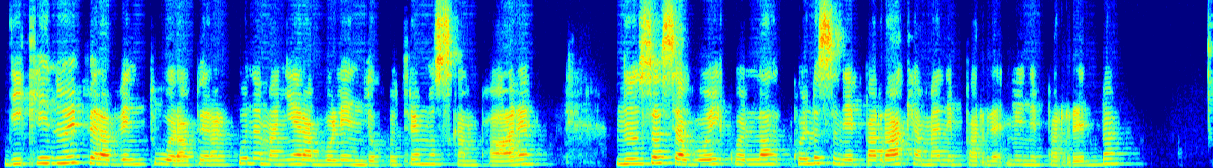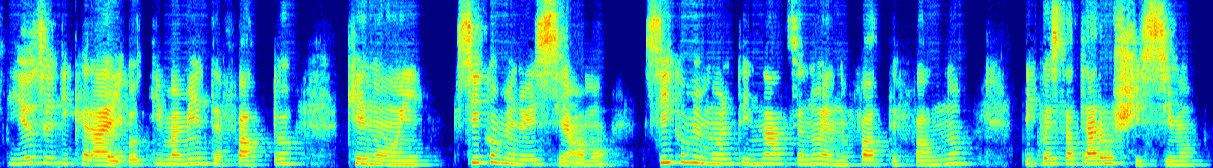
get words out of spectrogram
di che noi per avventura o per alcuna maniera volendo potremmo scampare, non so se a voi quella, quello se ne parrà che a me ne, parre, me ne parrebbe. Io giudicherei ottimamente fatto che noi, sì come noi siamo, sì come molti innanzi a noi hanno fatto e fanno, di questa terra uscissimo,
